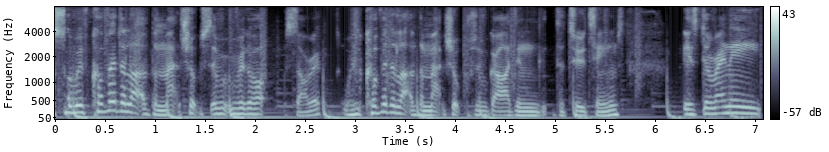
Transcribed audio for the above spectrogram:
So we've covered a lot of the matchups. Sorry, we've covered a lot of the matchups regarding the two teams. Is there any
